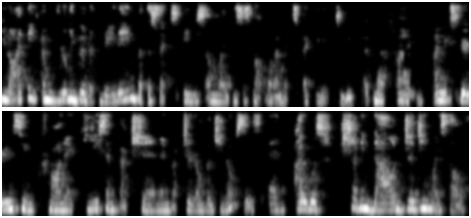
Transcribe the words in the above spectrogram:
you know, I think I'm really good at dating, but the sex piece, I'm like, this is not what I'm expecting it to be. At that time, I'm experiencing chronic yeast infection and bacterial vaginosis. And I was shutting down, judging myself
